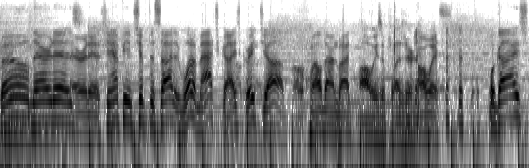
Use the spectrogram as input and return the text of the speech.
Boom, there it is. There it is. Championship decided. What a match, guys. Great job. Oh, well done, bud. Always a pleasure. Always. Well, guys,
